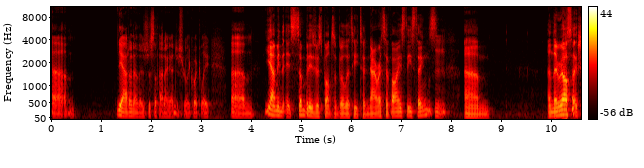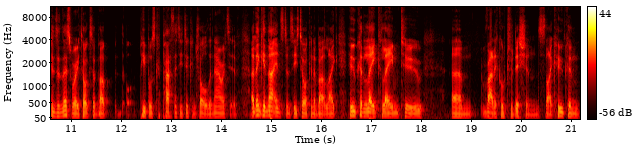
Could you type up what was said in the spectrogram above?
Um, yeah, I don't know. There's just a thought I had just really quickly. Um, Yeah, I mean, it's somebody's responsibility to narrativize these things. Um, and there are sections in this where he talks about people's capacity to control the narrative. I think in that instance, he's talking about like who can lay claim to um, radical traditions, like who can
